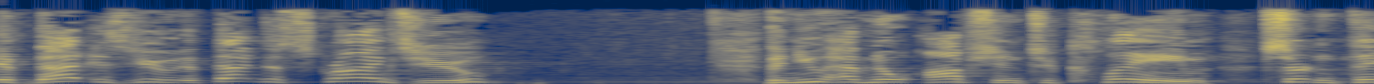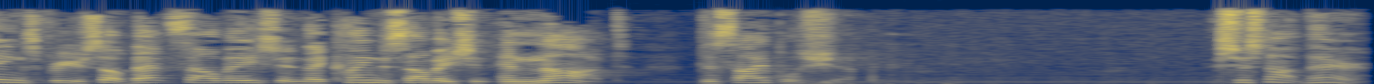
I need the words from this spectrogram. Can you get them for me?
If that is you, if that describes you, then you have no option to claim certain things for yourself. That salvation, that claim to salvation, and not discipleship. It's just not there.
